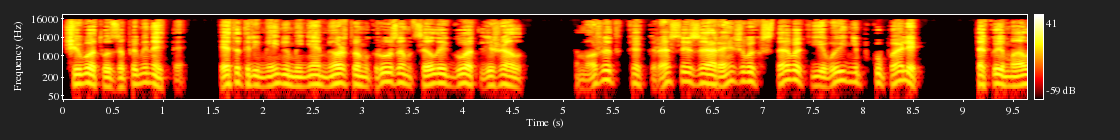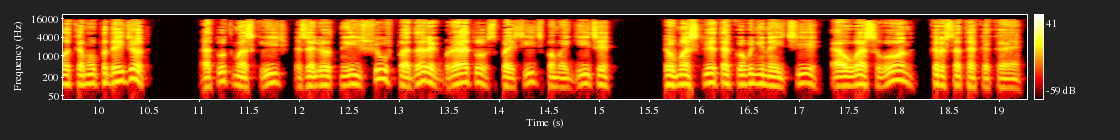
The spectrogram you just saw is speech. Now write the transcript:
Чего тут запоминать-то? Этот ремень у меня мертвым грузом целый год лежал. Может, как раз из-за оранжевых вставок его и не покупали, такой мало кому подойдет. А тут москвич залетный, ищу в подарок брату, спасите, помогите. В Москве такого не найти, а у вас вон красота какая.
